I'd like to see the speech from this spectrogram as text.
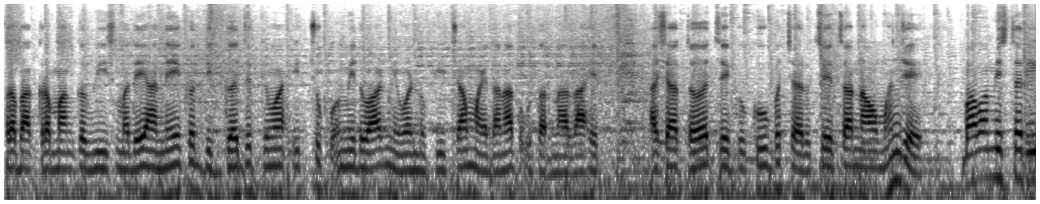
प्रभाग क्रमांक वीसमध्ये अनेक दिग्गज किंवा इच्छुक उमेदवार निवडणुकीच्या मैदानात उतरणार आहेत. अशातच एक खूप चर्चेचा नाव म्हणजे बाबा मिस्त्री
